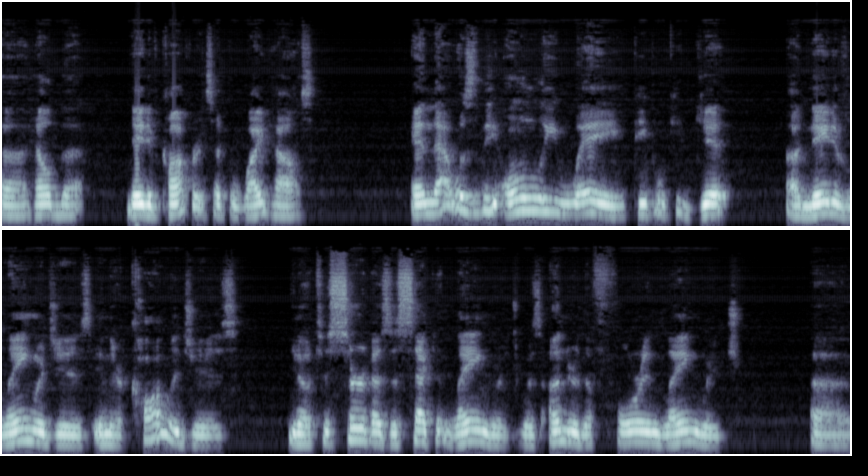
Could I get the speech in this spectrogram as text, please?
uh, held the Native Conference at the White House. And that was the only way people could get uh, native languages in their colleges, you know, to serve as a second language was under the foreign language, uh,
